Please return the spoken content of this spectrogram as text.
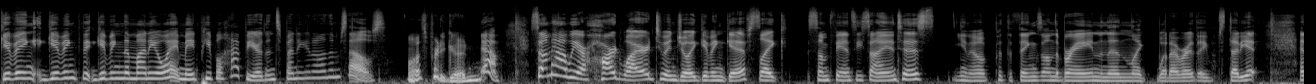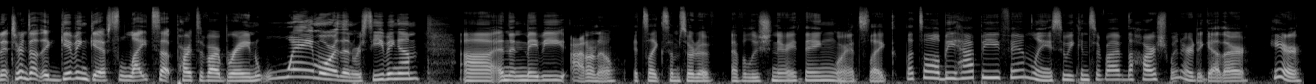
giving giving th- giving the money away made people happier than spending it on themselves. Well, that's pretty good. Yeah. Somehow we are hardwired to enjoy giving gifts. Like some fancy scientists, you know, put the things on the brain and then, like, whatever, they study it. And it turns out that giving gifts lights up parts of our brain way more than receiving them. Uh, and then maybe, I don't know, it's like some sort of evolutionary thing where it's like, let's all be happy family so we can survive the harsh winter together. Here,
